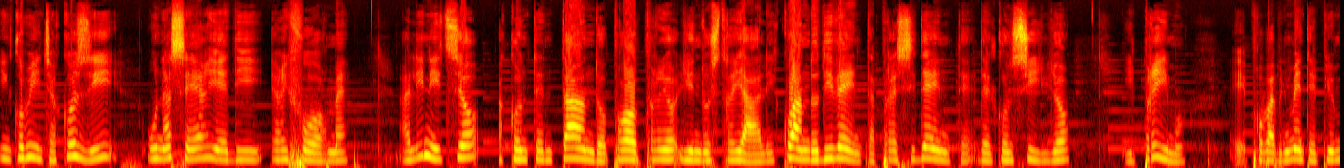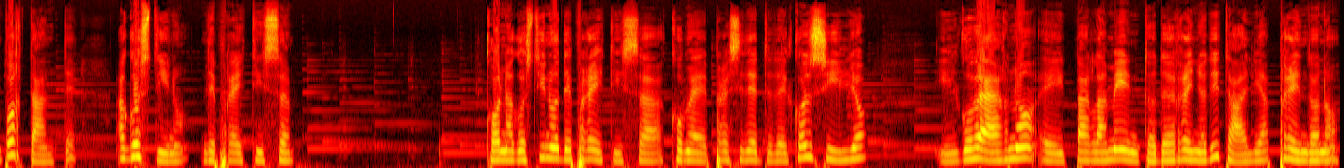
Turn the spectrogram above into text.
incomincia così una serie di riforme, all'inizio accontentando proprio gli industriali, quando diventa presidente del Consiglio, il primo e probabilmente il più importante, Agostino De Pretis. Con Agostino De Pretis come presidente del Consiglio, il governo e il Parlamento del Regno d'Italia prendono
